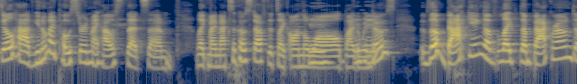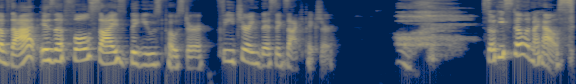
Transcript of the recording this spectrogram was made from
still have. You know my poster in my house that's um like my Mexico stuff that's like on the Mm, wall by the mhm. windows. The backing of like the background of that is a full size the used poster featuring this exact picture. So he's still in my house.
